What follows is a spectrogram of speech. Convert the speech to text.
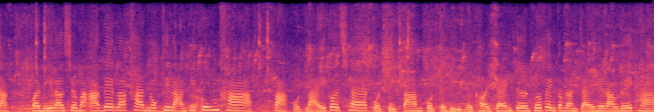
จักรวันนี้เราจะมาอัปเดตราคานกที่ร้านพี่กุ้งค่ะ ฝากกดไลค์กดแชร์กดติดตามกดกระดิ่งไว้คอยแจ้งเตือนเพื่อเป็นกำลังใจให้เราด้วยค่ะ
